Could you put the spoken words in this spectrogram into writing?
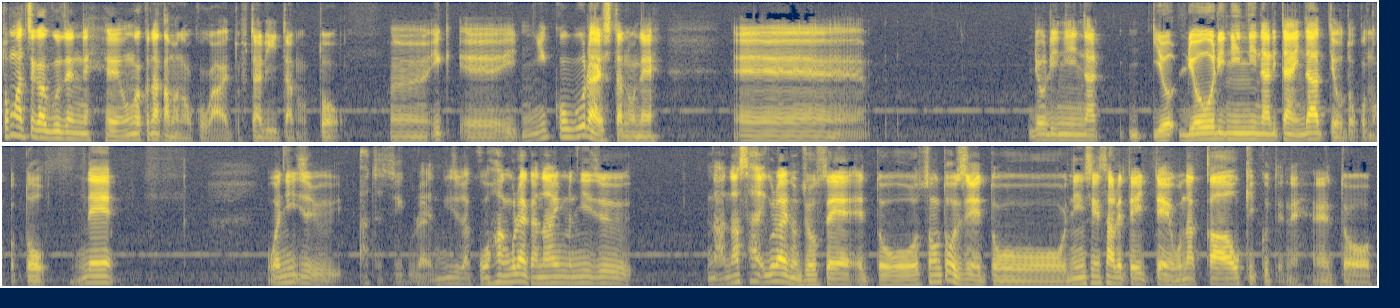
友達が偶然ね、えー、音楽仲間の子が、えっと、2人いたのと、えーえー、2個ぐらい下のねえー料理人な料理人になりたいんだっていう男の子と。で僕は20歳ぐらい20代後半ぐらいかな今7歳ぐらいの女性えっとその当時えっと妊娠されていてお腹大きくてねえっと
